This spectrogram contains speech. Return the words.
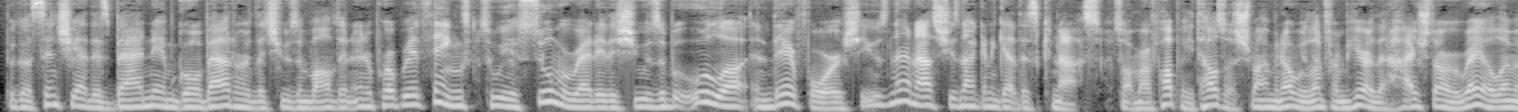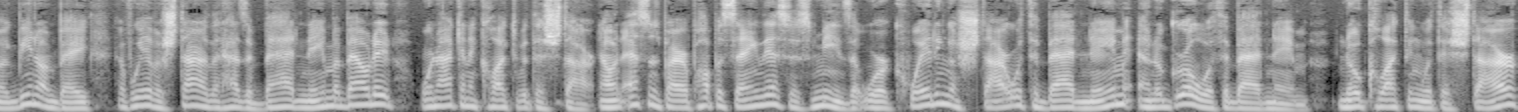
because since she had this bad name go about her that she was involved in inappropriate things, so we assume already that she was a beula and therefore she was nanas, she's not going to get this knas. So Amar Papi tells us, Shema, we learn from here that high star bay, if we have a star that has a bad name about it, we're not going to collect with the star. Now, in essence, by our Papa saying this, this means that we're equating a star with a bad name and a girl with a bad name. No collecting with a star,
